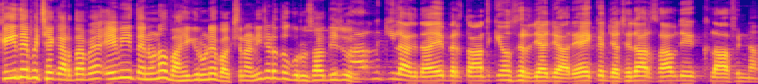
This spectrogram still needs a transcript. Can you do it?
ਕਿਹਦੇ ਪਿੱਛੇ ਕਰਦਾ ਪਿਆ ਇਹ ਵੀ ਤੈਨੂੰ ਨਾ ਵਾਹਿਗੁਰੂ ਨੇ ਬਖਸ਼ਣਾ ਨਹੀਂ ਜਿਹੜਾ ਤੂੰ ਗੁਰੂ ਸਾਹਿਬ ਦੀ ਜ਼ਰੂਰ ਕਾਰਨ ਕੀ ਲੱਗਦਾ ਇਹ ਬਿਰਤਾਂਤ ਕਿਉਂ ਸਿਰਜਿਆ ਜਾ ਰਿਹਾ? ਇੱਕ ਜਥੇਦਾਰ ਸਾਹਿਬ ਦੇ ਖਿਲਾਫ ਇੰਨਾ।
